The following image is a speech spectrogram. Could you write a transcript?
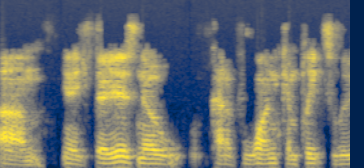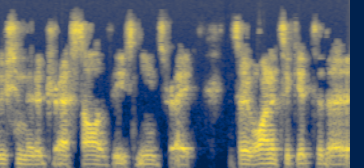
um, you know, there is no kind of one complete solution that address all of these needs, right? So we wanted to get to the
